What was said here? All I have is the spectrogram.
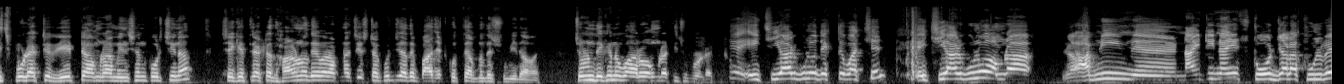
ইচ প্রোডাক্টের রেটটা আমরা মেনশন করছি না। সেক্ষেত্রে একটা ধারণা দেওয়ার আপনার চেষ্টা করছি যাতে বাজেট করতে আপনাদের সুবিধা হয়। চলুন দেখে নেব আরও আমরা কিছু প্রোডাক্ট এই চেয়ারগুলো দেখতে পাচ্ছেন, এই চেয়ারগুলো আমরা আপনি নাইনটি নাইন স্টোর যারা খুলবে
